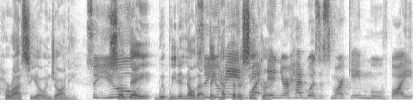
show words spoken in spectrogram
Horacio and Johnny. So you So they we, we didn't know that. So they kept it a secret. what in your head was a smart game move by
